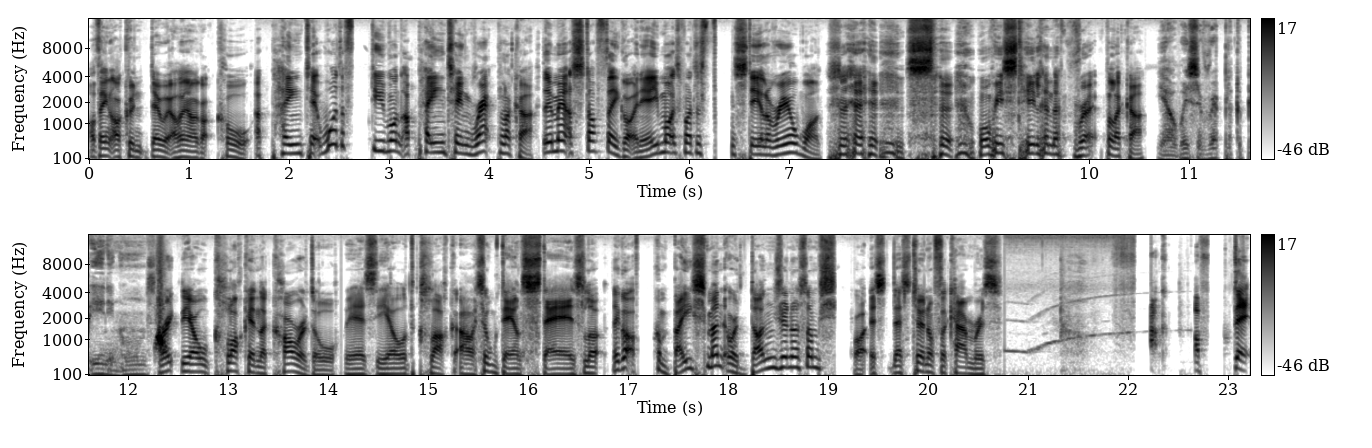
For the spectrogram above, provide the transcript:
I think I couldn't do it. I think I got caught. A painting? What the f do you want a painting replica? The amount of stuff they got in here, you might as well just steal a real one. what are we stealing a replica? Yo, where's the replica painting, Holmes? Break the old clock in the corridor. Where's the old clock? Oh, it's all downstairs. Look, they got a fucking basement or a dungeon or some shit. Right, let's, let's turn off the cameras. Fuck. I fucked it.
